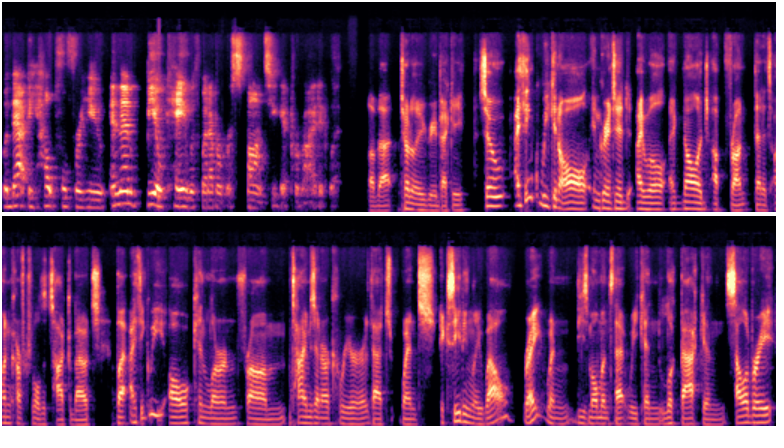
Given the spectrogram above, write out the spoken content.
Would that be helpful for you? And then be okay with whatever response you get provided with. Love that. Totally agree, Becky. So I think we can all, and granted, I will acknowledge upfront that it's uncomfortable to talk about, but I think we all can learn from times in our career that went exceedingly well, right? When these moments that we can look back and celebrate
